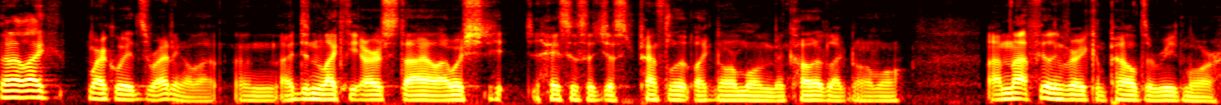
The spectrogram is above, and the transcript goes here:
And I like Mark Waid's writing a lot, and I didn't like the art style. I wish Jesus had just penciled it like normal and been colored like normal. I'm not feeling very compelled to read more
